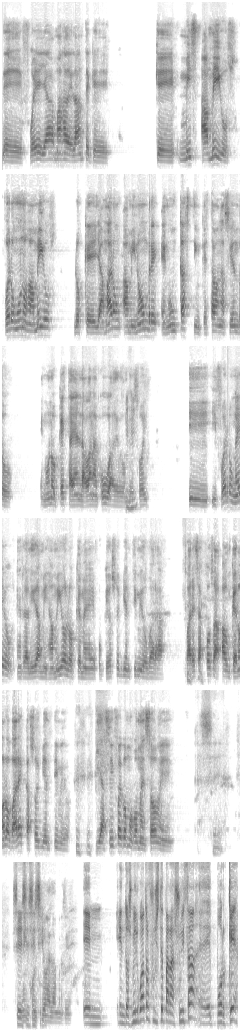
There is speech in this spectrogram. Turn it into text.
eh, fue ya más adelante que, que mis amigos, fueron unos amigos los que llamaron a mi nombre en un casting que estaban haciendo en una orquesta allá en La Habana, Cuba, de donde soy. Y, y, fueron ellos, en realidad, mis amigos los que me, porque yo soy bien tímido para, para esas cosas, aunque no lo parezca, soy bien tímido. Y así fue como comenzó mi, sí. Sí, sí, sí. sí. En, en, 2004 fuiste para Suiza. Eh, ¿Por qué?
